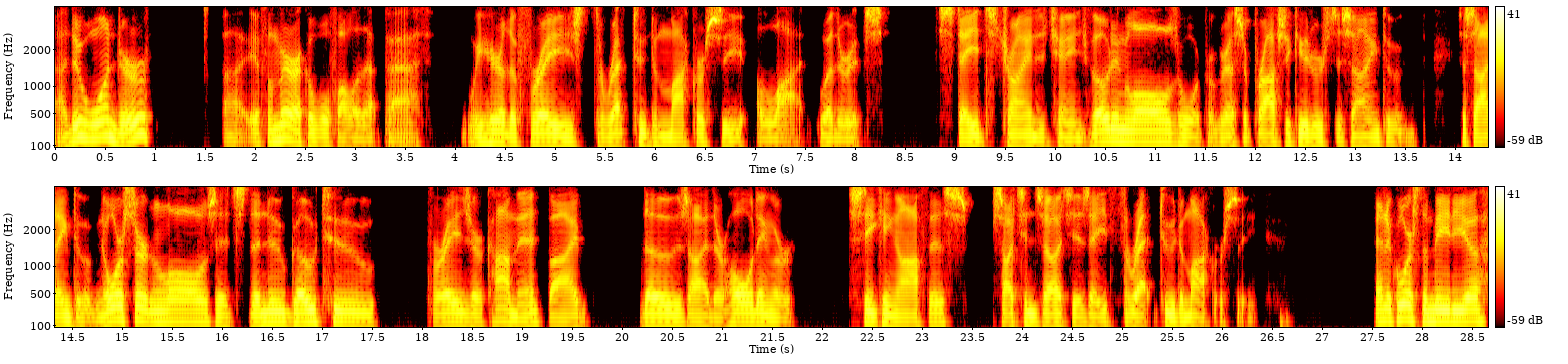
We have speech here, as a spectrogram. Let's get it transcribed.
I do wonder uh, if america will follow that path. We hear the phrase threat to democracy a lot, whether it's states trying to change voting laws or progressive prosecutors deciding to deciding to ignore certain laws. It's the new go-to phrase or comment by those either holding or seeking office. Such and such is a threat to democracy. And of course, the media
